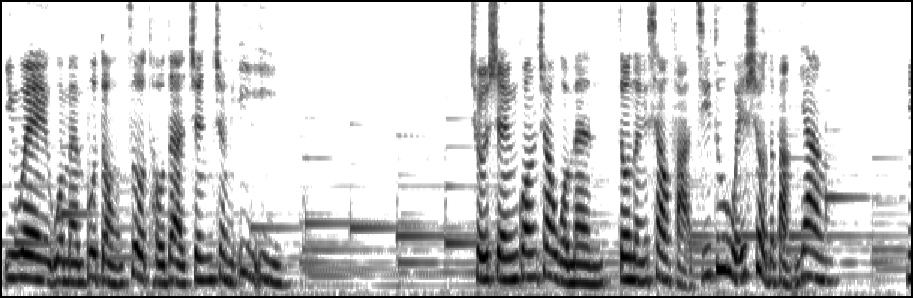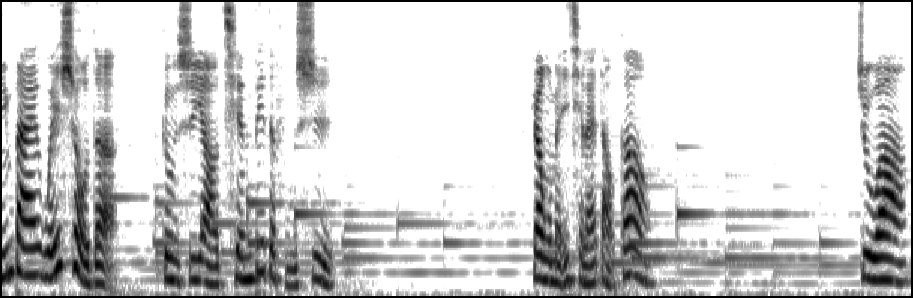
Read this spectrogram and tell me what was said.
因为我们不懂做头的真正意义。求神光照我们，都能效法基督为首的榜样，明白为首的更是要谦卑的服侍。让我们一起来祷告：主啊，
